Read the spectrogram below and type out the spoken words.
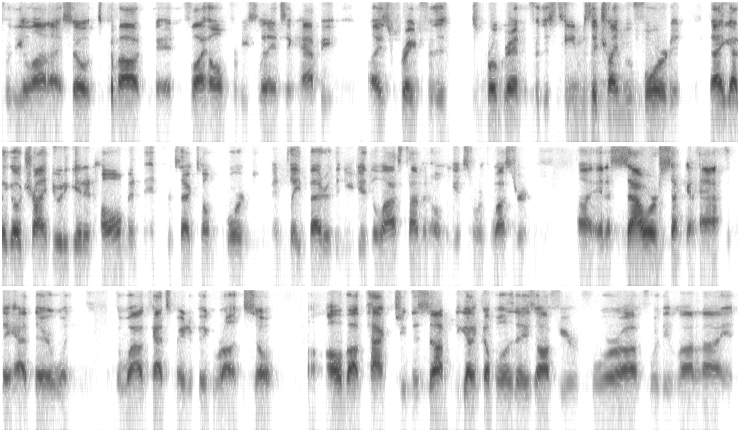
for the Illini. So to come out and fly home from East Lansing happy uh, is great for this program and for this team as they try and move forward. And now you got to go try and do it again at home and, and, protect home court and play better than you did the last time at home against Northwestern uh, in a sour second half that they had there when the Wildcats made a big run. So uh, all about packaging this up. You got a couple of days off here for uh, for the Illini and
